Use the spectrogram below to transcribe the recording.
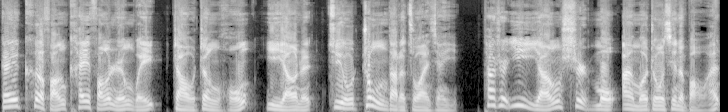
该客房开房人为赵正红，益阳人，具有重大的作案嫌疑。他是益阳市某按摩中心的保安。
